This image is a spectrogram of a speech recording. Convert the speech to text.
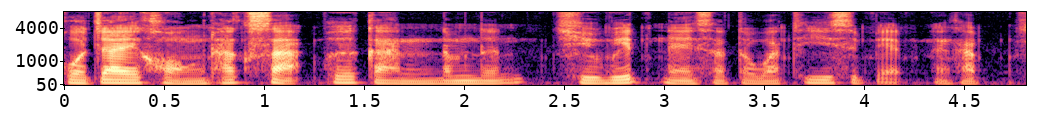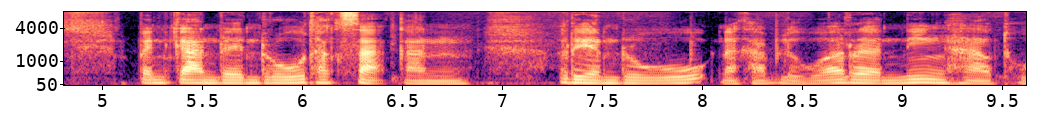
หัวใจของทักษะเพื่อการดำเนินชีวิตในศตวรรษที่11นะครับ เป็นการเรียนรู้ทักษะการเรียนรู้นะครับ หรือว่า learning how to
